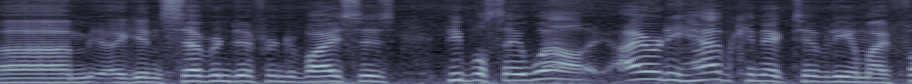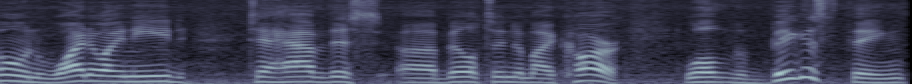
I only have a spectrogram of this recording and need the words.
Um, again, seven different devices. People say, well, I already have connectivity on my phone. Why do I need to have this uh, built into my car? Well, the biggest thing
